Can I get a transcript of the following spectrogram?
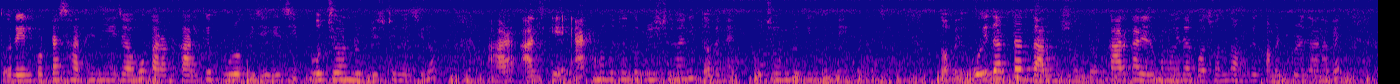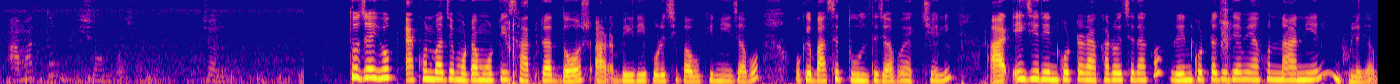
তো রেনকোটটা সাথে নিয়ে যাব, কারণ কালকে পুরো ভিজে গেছি, প্রচণ্ড বৃষ্টি হয়েছিল। আর আজকে এখনও পর্যন্ত বৃষ্টি হয়নি, তবে হ্যাঁ প্রচণ্ড কিন্তু মেঘ হয়েছে। তবে ওয়েদারটা দারুণ সুন্দর। কার কার এরকম ওয়েদার পছন্দ আমাকে কমেন্ট করে জানাবে। আমার তো ভীষণ পছন্দ। চলো। তো যাই হোক এখন বাজে মোটামুটি সাতটা দশ আর বেরিয়ে পড়েছি বাবুকে নিয়ে যাব। ওকে বাসে তুলতে যাব অ্যাকচুয়ালি আর এই যে রেনকোটটা রাখা রয়েছে দেখো রেনকোটটা যদি আমি এখন না নিয়ে নিই ভুলে যাব।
